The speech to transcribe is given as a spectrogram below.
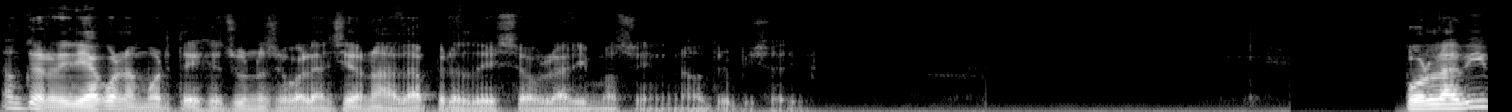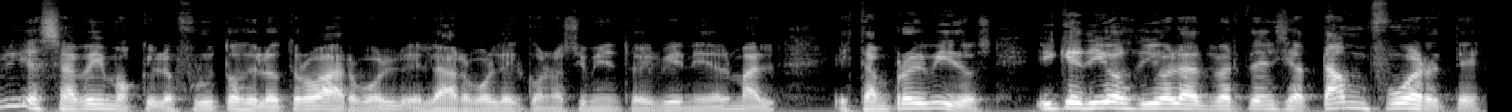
aunque en realidad con la muerte de Jesús no se balanceó nada, pero de eso hablaremos en otro episodio. Por la Biblia sabemos que los frutos del otro árbol, el árbol del conocimiento del bien y del mal, están prohibidos y que Dios dio la advertencia tan fuerte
